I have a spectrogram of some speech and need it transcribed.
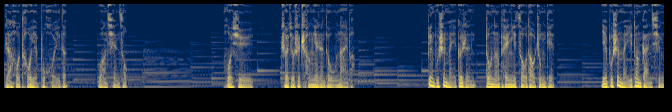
然后头也不回的往前走。或许，这就是成年人的无奈吧。并不是每个人都能陪你走到终点，也不是每一段感情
